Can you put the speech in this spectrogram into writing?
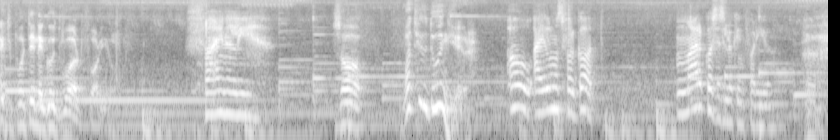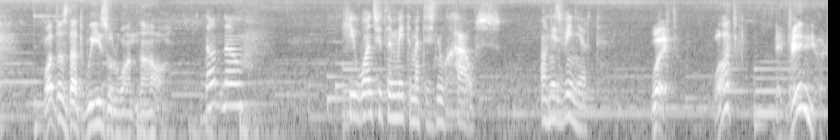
Try to put in a good word for you. Finally. So, what are you doing here? Oh, I almost forgot. Marcos is looking for you. Uh, what does that weasel want now? Don't know. He wants you to meet him at his new house. On his vineyard. Wait, what? A vineyard?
